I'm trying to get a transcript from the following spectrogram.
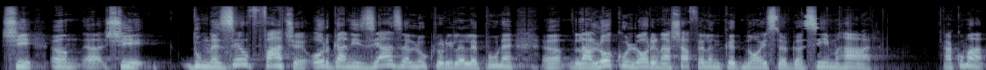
Și, um, uh, și Dumnezeu face, organizează lucrurile, le pune uh, la locul lor în așa fel încât noi să găsim har. Acum,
